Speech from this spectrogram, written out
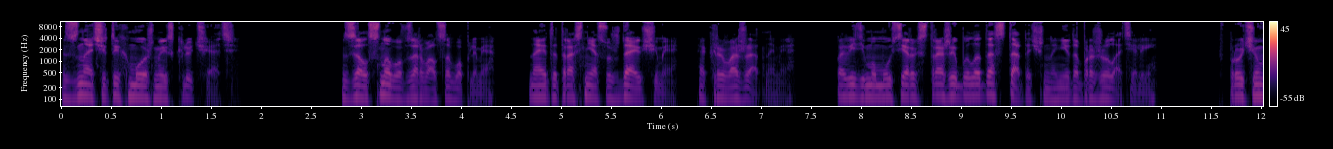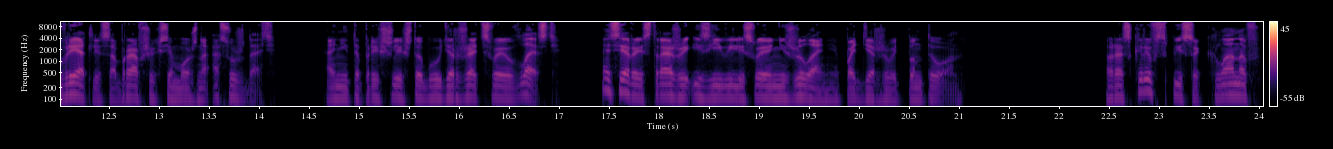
Значит, их можно исключать. Зал снова взорвался воплями. На этот раз не осуждающими, а кровожадными. По-видимому, у серых стражей было достаточно недоброжелателей. Впрочем, вряд ли собравшихся можно осуждать. Они-то пришли, чтобы удержать свою власть, а серые стражи изъявили свое нежелание поддерживать пантеон. Раскрыв список кланов,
